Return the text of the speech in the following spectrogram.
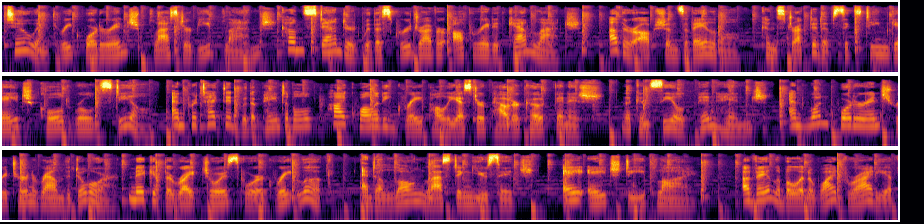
2 and 3 quarter inch plaster bead flange comes standard with a screwdriver operated cam latch. Other options available constructed of 16 gauge cold rolled steel and protected with a paintable, high quality gray polyester powder coat finish. The concealed pin hinge and 1 quarter inch return around the door make it the right choice for a great look and a long lasting usage. AHD Ply. Available in a wide variety of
